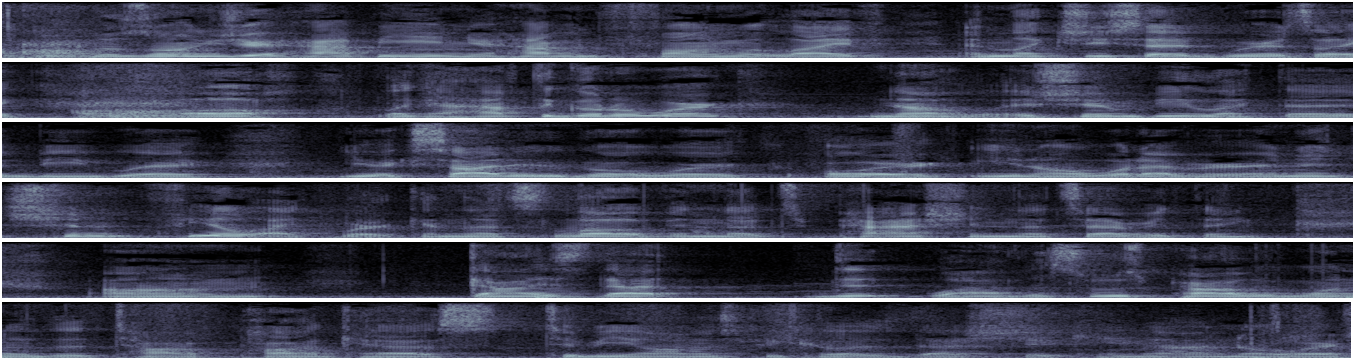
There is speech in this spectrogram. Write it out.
as long as you're happy and you're having fun with life and like she said where it's like oh like i have to go to work no it shouldn't be like that. It'd be where you're excited to go to work or you know whatever. And it shouldn't feel like work and that's love and that's passion that's everything. Um guys that th- wow this was probably one of the top podcasts to be honest because that shit came out of nowhere.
